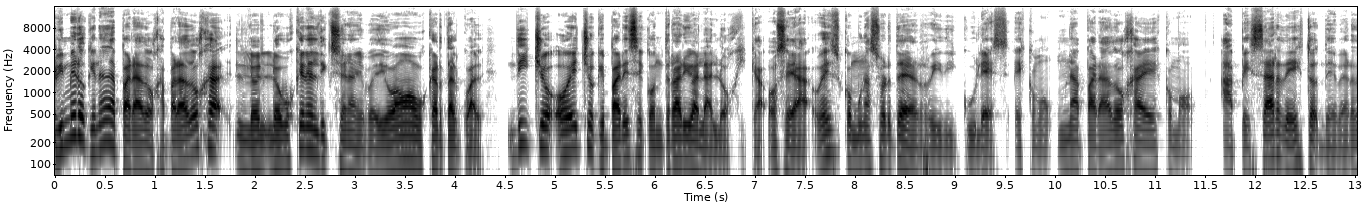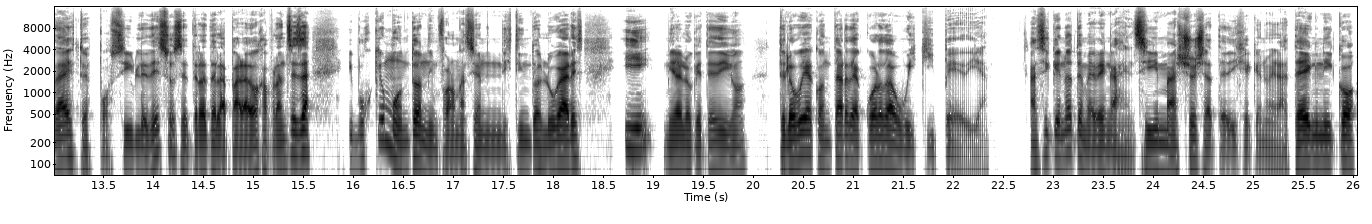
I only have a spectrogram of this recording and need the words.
Primero que nada, paradoja. Paradoja lo, busqué en el diccionario, porque digo, vamos a buscar tal cual. Dicho o hecho que parece contrario a la lógica. O sea, es como una suerte de ridiculez. Es como una paradoja, es como, a pesar de esto, de verdad esto es posible. De eso se trata la paradoja francesa. Y busqué un montón de información en distintos lugares. Y, mira lo que te digo, te lo voy a contar de acuerdo a Wikipedia. Así que no te me vengas encima, yo ya te dije que no era técnico,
